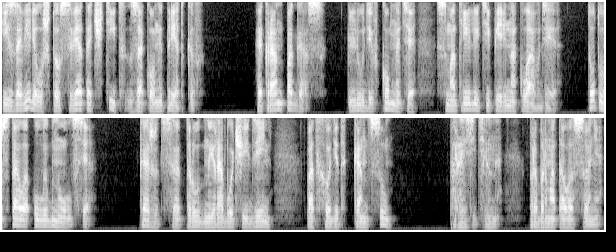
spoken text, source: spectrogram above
и заверил, что свято чтит законы предков. Экран погас. Люди в комнате смотрели теперь на Клавдия. Тот устало улыбнулся. Кажется, трудный рабочий день подходит к концу, «Поразительно», — пробормотала Соня.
